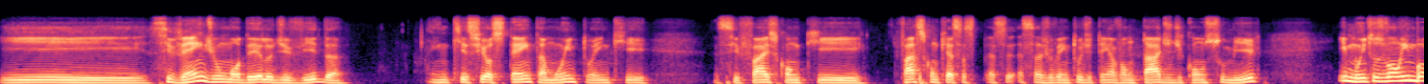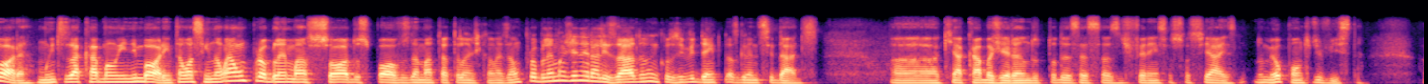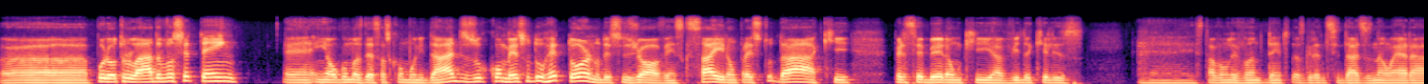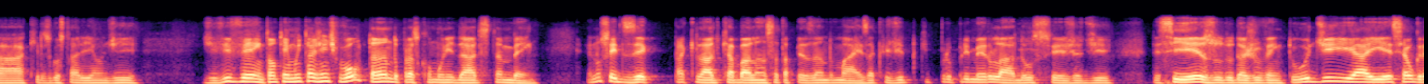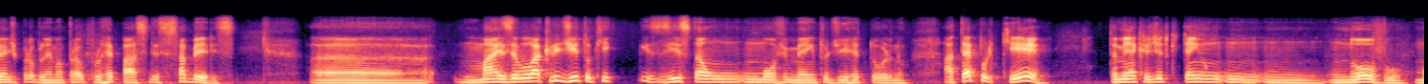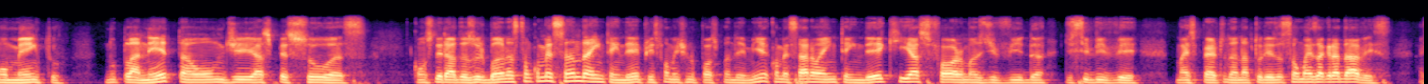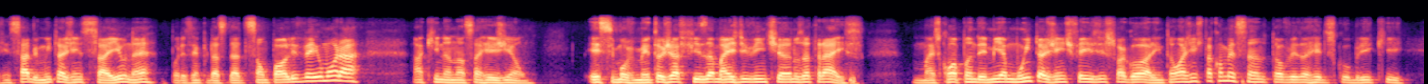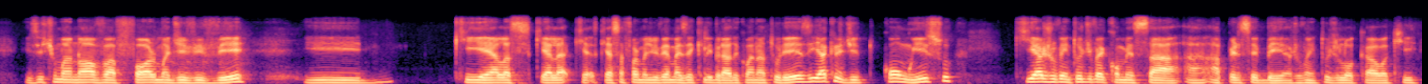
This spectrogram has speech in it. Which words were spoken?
e se vende um modelo de vida em que se ostenta muito, em que se faz com que faz com que essas, essa, essa juventude tenha vontade de consumir e muitos vão embora, muitos acabam indo embora. Então, assim, não é um problema só dos povos da Mata Atlântica, mas é um problema generalizado, inclusive dentro das grandes cidades, uh, que acaba gerando todas essas diferenças sociais, no meu ponto de vista. Uh, por outro lado, você tem é, em algumas dessas comunidades o começo do retorno desses jovens que saíram para estudar, que perceberam que a vida que eles é, estavam levando dentro das grandes cidades não era a que eles gostariam de, de viver. Então tem muita gente voltando para as comunidades também. Eu não sei dizer para que lado que a balança está pesando mais. Acredito que para o primeiro lado, ou seja, de desse êxodo da juventude, e aí esse é o grande problema para o repasse desses saberes. Uh, mas eu acredito que exista um, um, movimento de retorno. Até porque também acredito que tem um, um, um novo momento no planeta onde as pessoas consideradas urbanas estão começando a entender, principalmente no pós-pandemia, começaram a entender que as formas de vida, de se viver mais perto da natureza são mais agradáveis. A gente sabe, muita gente saiu, né, por exemplo, da cidade de São Paulo e veio morar aqui na nossa região. Esse movimento eu já fiz há mais de 20 anos atrás. Mas com a pandemia, muita gente fez isso agora. Então a gente está começando, talvez, a redescobrir que existe uma nova forma de viver e que, elas, que, ela, que, que essa forma de viver é mais equilibrada com a natureza. E acredito, com isso, que a juventude vai começar a, a perceber, a juventude local aqui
